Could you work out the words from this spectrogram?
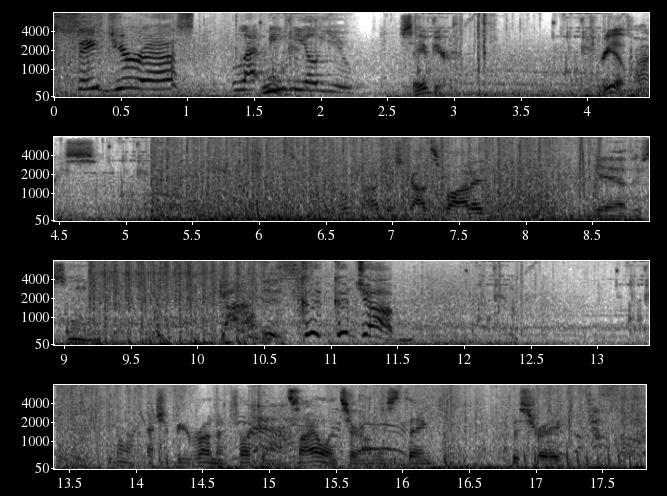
Saved your ass. Let me heal you. Savior. Three of them. Nice. Oh, I just got spotted. Yeah, there's someone. Good, good job. Oh, I should be running fucking silencer on this thing. This rate.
